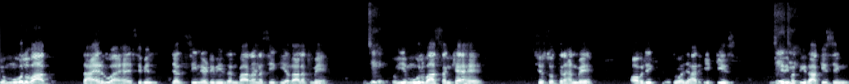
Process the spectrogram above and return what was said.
जो मूलवाद दायर हुआ है सिविल जज सीनियर डिवीज़न वाराणसी की अदालत में जी। तो ये मूलवाद संख्या है छह सौ तिरानवे ऑब्लिक दो हज़ार इक्कीस। श्रीमती राखी सिंह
